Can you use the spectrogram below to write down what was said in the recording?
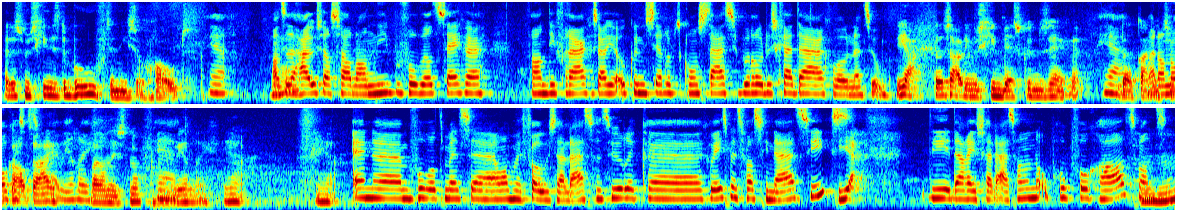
Ja, dus misschien is de behoefte niet zo groot. Ja. Want de huisarts zal dan niet bijvoorbeeld zeggen van die vragen zou je ook kunnen stellen op het consultatiebureau, dus ga daar gewoon naartoe. Ja, dat zou hij misschien best kunnen zeggen. Ja, dat kan maar dan nog is het altijd. vrijwillig. Maar dan is het nog vrijwillig, ja. ja. En eh, bijvoorbeeld met, want met Fo is daar laatst natuurlijk eh, geweest met vaccinaties. Ja. Die, daar heeft zij laatst al een oproep voor gehad. Want Mhm.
